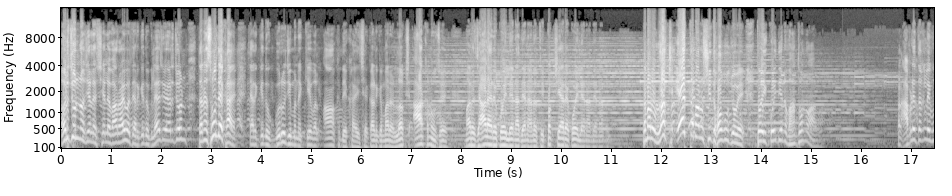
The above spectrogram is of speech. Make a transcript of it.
અર્જુનનો છેલ્લે છેલ્લે વારો આવ્યો ત્યારે કીધું કે લેજો અર્જુન, તને શું દેખાય? ત્યારે કીધું, ગુરુજી, મને કેવલ આંખ દેખાય છે, કારણ કે મારે લક્ષ્ય આંખનું છે. મારે ઝાડ હારે કોઈ લેના દેના નથી પક્ષીયારે કોઈ લેના દેના નથી. તમારું લક્ષ્ય એ જ તમારું સિદ્ધ હોવું જોઈએ, તો એ કોઈ દિન વાંધો ન આવે. પણ આપણે તકલીફ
